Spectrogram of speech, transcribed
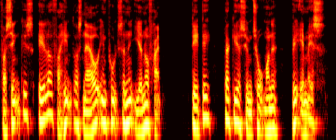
forsinkes eller forhindres nerveimpulserne i at nå frem. Det er det, der giver symptomerne ved MS.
